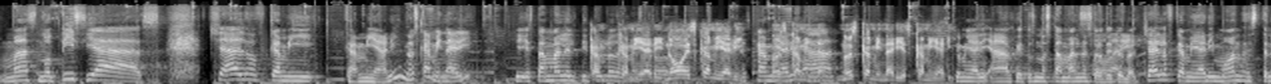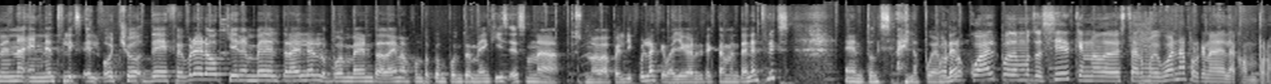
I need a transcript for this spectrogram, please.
más noticias. Child of Kami, Kamiari, ¿no es Kaminari? Caminari. Sí, está mal el Cam- título. de Camiari, nuestro- no, es Camiari. ¿Es No es Camiari? Camina, Ah. no es Caminari, es Camiari. Kamiari. Ah, ok, entonces no está mal nuestro título. Child of Kamiari Month estrena en Netflix el 8 de febrero. ¿Quieren ver el tráiler? Lo pueden ver en tadaima.com.mx. Es una pues, nueva película que va a llegar directamente a Netflix. Entonces ahí la pueden Por ver. lo cual podemos decir que no debe estar muy buena porque nadie la compró.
